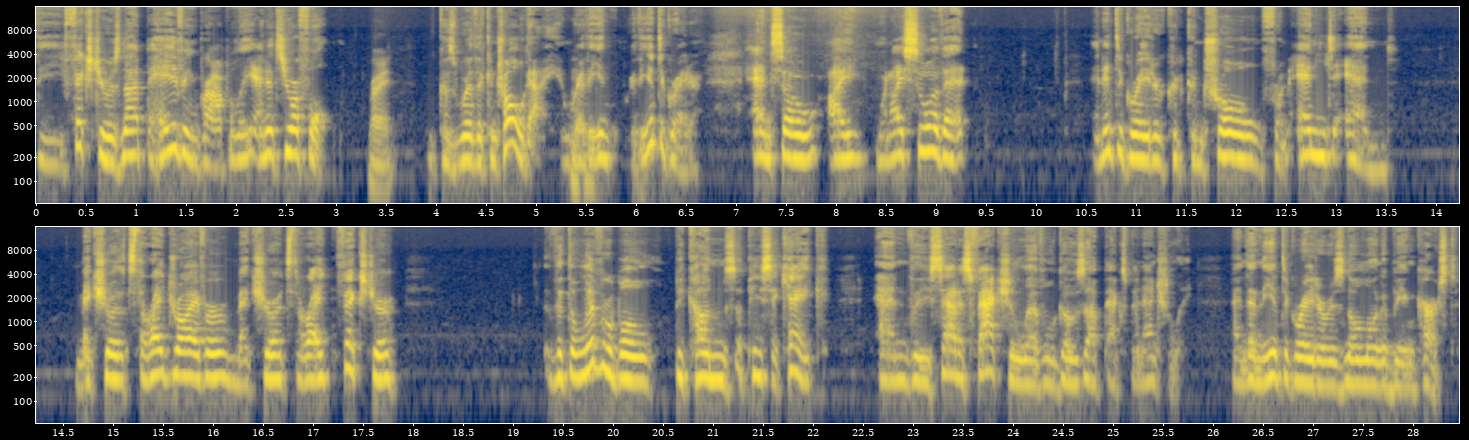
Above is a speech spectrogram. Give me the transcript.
the fixture is not behaving properly, and it's your fault. Right. Because we're the control guy, and we're the mm-hmm. we're the integrator. And so I, when I saw that an integrator could control from end to end, make sure it's the right driver, make sure it's the right fixture, the deliverable becomes a piece of cake and the satisfaction level goes up exponentially. And then the integrator is no longer being cursed.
